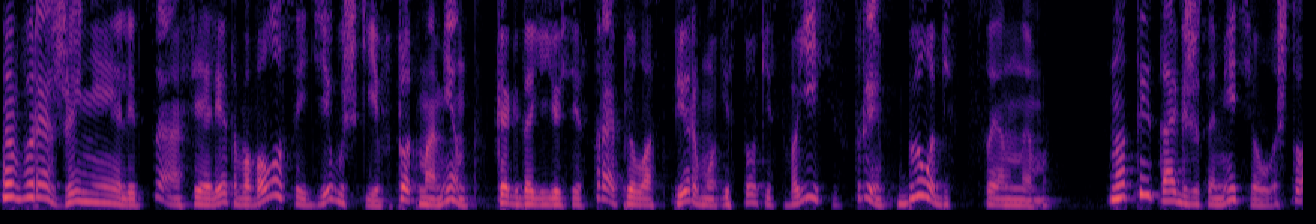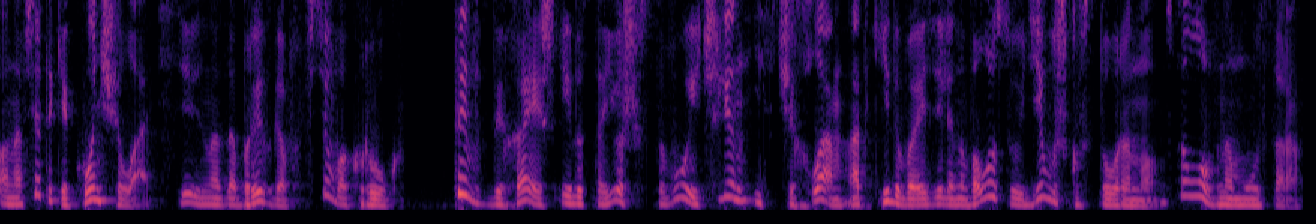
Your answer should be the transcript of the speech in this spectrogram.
Выражение лица фиолетово-волосой девушки в тот момент, когда ее сестра пила сперму и соки своей сестры, было бесценным. Но ты также заметил, что она все-таки кончила, сильно забрызгав все вокруг. Ты вздыхаешь и достаешь свой член из чехла, откидывая зеленоволосую девушку в сторону, словно мусор.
